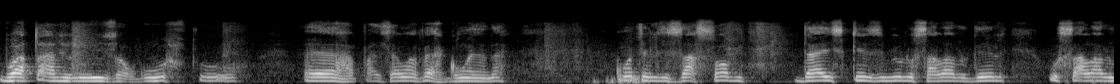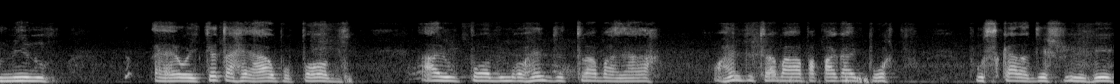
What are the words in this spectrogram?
Boa tarde, Luiz Augusto. É, rapaz, é uma vergonha, né? Já sobem 10, 15 mil no salário dele, o salário mínimo é 80 real pro pobre. Aí o pobre morrendo de trabalhar, morrendo de trabalhar para pagar imposto, os caras deixam viver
